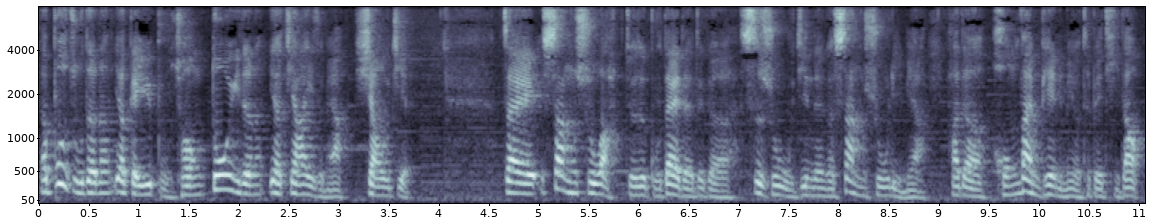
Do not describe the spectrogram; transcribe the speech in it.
那不足的呢要给予补充，多余的呢要加以怎么样消减。在《尚书》啊，就是古代的这个四书五经那个《尚书》里面啊，它的《洪范篇》里面有特别提到，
